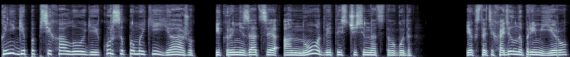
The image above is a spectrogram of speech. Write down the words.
Книги по психологии, курсы по макияжу, экранизация «Оно» 2017 года. Я, кстати, ходил на премьеру,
